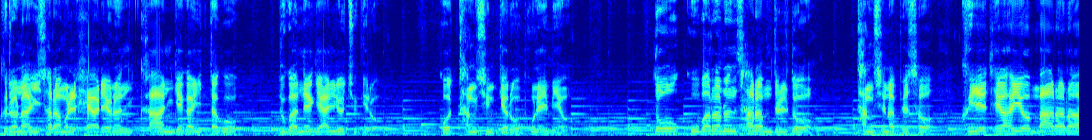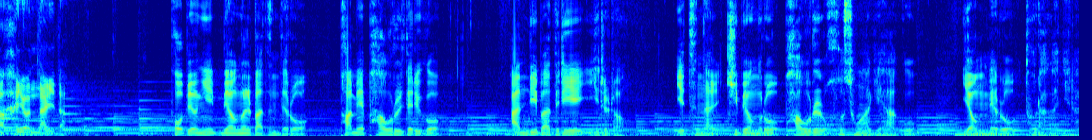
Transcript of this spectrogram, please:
그러나 이 사람을 해하려는 간계가 있다고 누가 내게 알려주기로 곧 당신께로 보내며 또 고발하는 사람들도 당신 앞에서 그에 대하여 말하라 하였나이다. 보병이 명을 받은 대로 밤에 바울을 데리고 안디바드리에 이르러 이튿날 기병으로 바울을 호송하게 하고 영내로 돌아가니라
